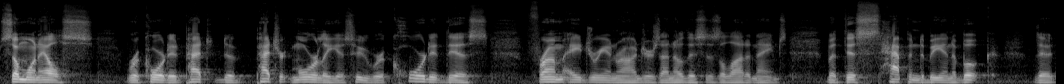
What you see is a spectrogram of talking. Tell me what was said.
someone else recorded. Pat, Patrick Morley is who recorded this from Adrian Rogers. I know this is a lot of names, but this happened to be in a book that,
